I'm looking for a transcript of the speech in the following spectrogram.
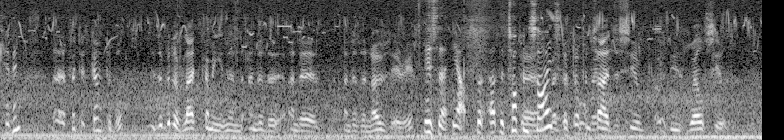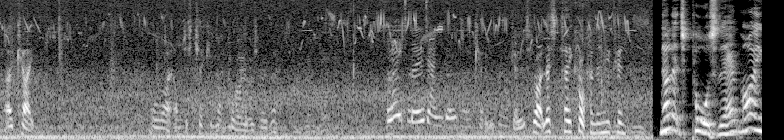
Kevin? Uh, fit is comfortable. There's a bit of light coming in under the under under the nose area. Is that? Yeah. But at the top and Uh, sides? But the top and sides are sealed, is well sealed. Okay. All right. I'm just checking my picture over. Flight mode angle. Okay, we're going to go this. Right, let's take off and then you can... Now let's pause there. My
